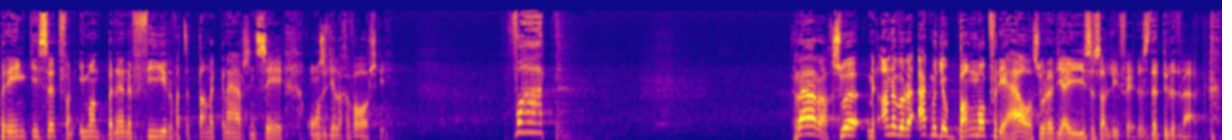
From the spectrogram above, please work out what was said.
prentjie sit van iemand binne in 'n vuur wat se tande kners en sê ons het julle gewaarsku. Wat? Rarig. So met ander woorde, ek moet jou bang maak vir die hel sodat jy Jesus sal lief hê. Dis dit hoe dit werk.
